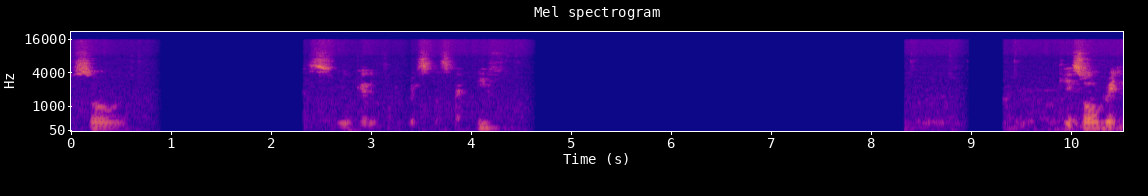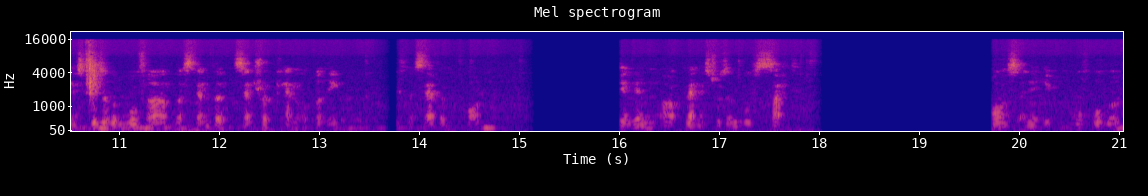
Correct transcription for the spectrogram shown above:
So let's look at it from risk perspective. Okay, so red has chosen to move uh, the standard central can opening with the seventh pawn. Okay, and then uh, black has chosen to move side. Pause and then he move over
